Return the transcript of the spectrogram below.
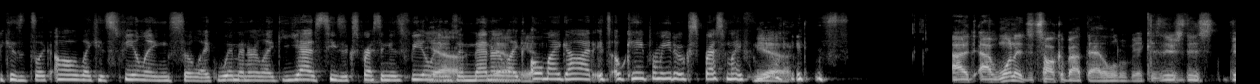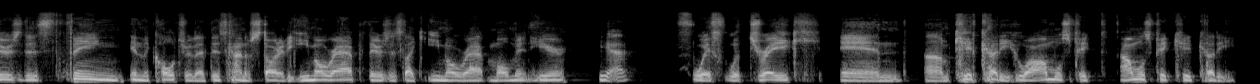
because it's like oh like his feelings so like women are like yes he's expressing his feelings yeah, and men are like yeah. oh my god it's okay for me to express my feelings I, I wanted to talk about that a little bit because there's this there's this thing in the culture that this kind of started emo rap. There's this like emo rap moment here. Yeah. With with Drake and um, Kid Cudi, who I almost picked. I almost picked Kid Cudi.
